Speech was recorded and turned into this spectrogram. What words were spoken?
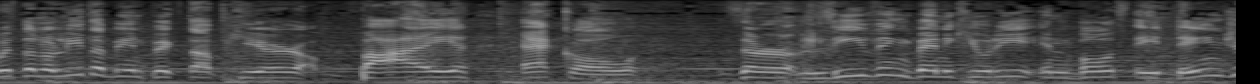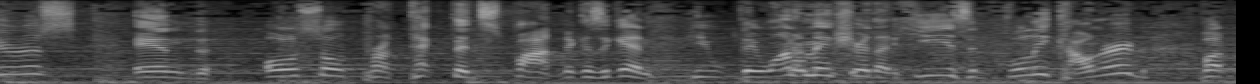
Team is picking. With the Lolita being picked up here by Echo, they're leaving Benny Curie in both a dangerous and also protected spot because again, he they want to make sure that he isn't fully countered, but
